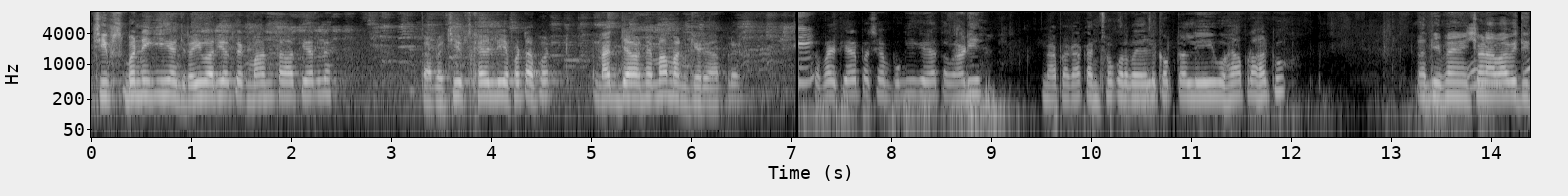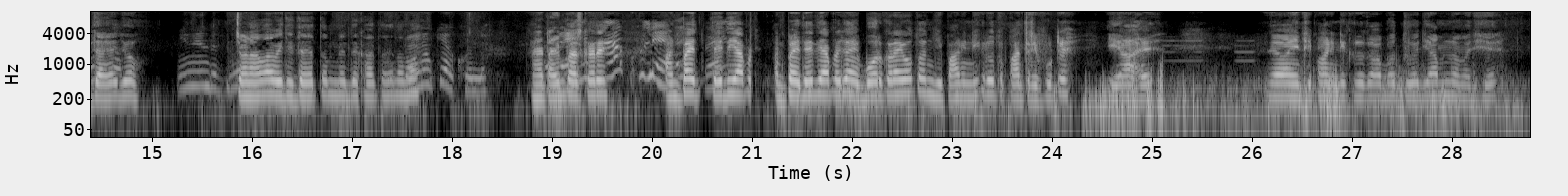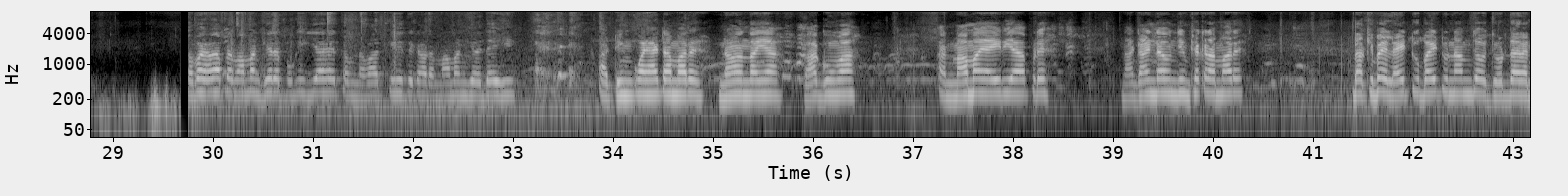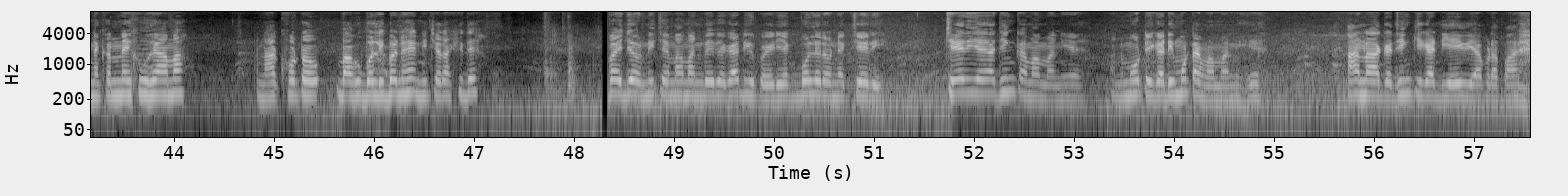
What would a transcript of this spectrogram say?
ચિપ્સ બની ગઈ છે આજ રવિવાર હતો એક માનતા હતી એટલે તો આપણે ચિપ્સ ખાઈ લઈએ ફટાફટ નાચ જવાને મામાને ઘેરે આપણે તો ભાઈ ત્યાર પછી આમ પૂગી ગયા હતા વાડીએ ને આપણા કાકાનો છોકરો ભાઈ હેલિકોપ્ટર લઈ આવ્યો છે આપણા હાટું બાકી ભાઈ ચણા વાવી દીધા છે જો ચણા વાવી દીધા છે તમને દેખાતા હોય તમારે હા ટાઈમ પાસ કરે અને ભાઈ તેથી આપણે અને ભાઈ તેથી આપણે જાય બોર કરાવ્યો હતો ને જે પાણી નીકળ્યું હતું પાંત્રીસ ફૂટે એ આ હે જો અહીંથી પાણી નીકળ્યું તો આ બધું હજી આમનામ જ છે તો ભાઈ હવે આપણે મામાના ઘેરે પૂગી ગયા છે તમને વાત કરી હતી કે આપણે મામાના ઘેરે જઈ છીએ. આ ટીંકો અહીંયા આટા મારે નણંદ અહીંયા ભાગુમાં અને મામા આવી રહ્યા આપણે ના ગાંડાઉન જેમ ઠેકડા મારે બાકી ભાઈ લાઇટું બાઇટું નામ જાઓ જોરદાર અને કરી નાખ્યું છે આમાં અને આ ખોટો બાહુબલી બને છે નીચે રાખી દે ભાઈ જો નીચે મામાની બે બે ગાડીઓ પડી એક બોલેરો ને એક ચેરી ચેરી એ આ ઝીંકા મામાની છે અને મોટી ગાડી મોટા મામાની છે આના આગળ ઝીંકી ગાડી એવી આપણા પાસે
